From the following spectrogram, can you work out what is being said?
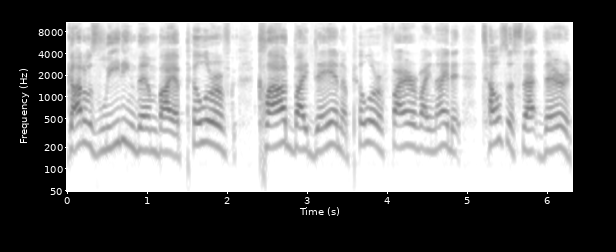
God was leading them by a pillar of cloud by day and a pillar of fire by night. It tells us that there in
